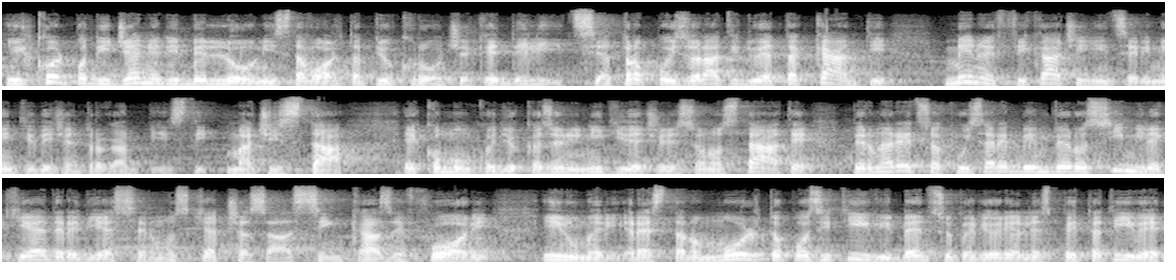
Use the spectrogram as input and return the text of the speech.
il colpo di genio di Bellone Belloni, stavolta più croce che delizia. Troppo isolati i due attaccanti, meno efficaci gli inserimenti dei centrocampisti, ma ci sta. E comunque di occasioni nitide ce ne sono state per un Arezzo a cui sarebbe inverosimile chiedere di essere uno schiacciasassi in casa e fuori. I numeri restano molto positivi, ben superiori alle aspettative.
